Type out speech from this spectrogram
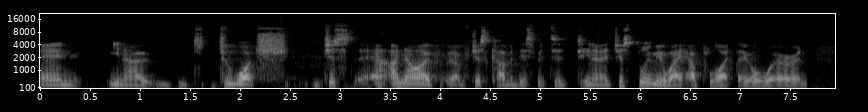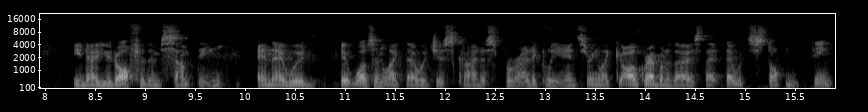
and you know, t- to watch. Just, I know I've I've just covered this, but to you know, it just blew me away how polite they all were, and you know, you'd offer them something, and they would. It wasn't like they were just kind of sporadically answering, like, "Oh, grab one of those." They they would stop and think,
